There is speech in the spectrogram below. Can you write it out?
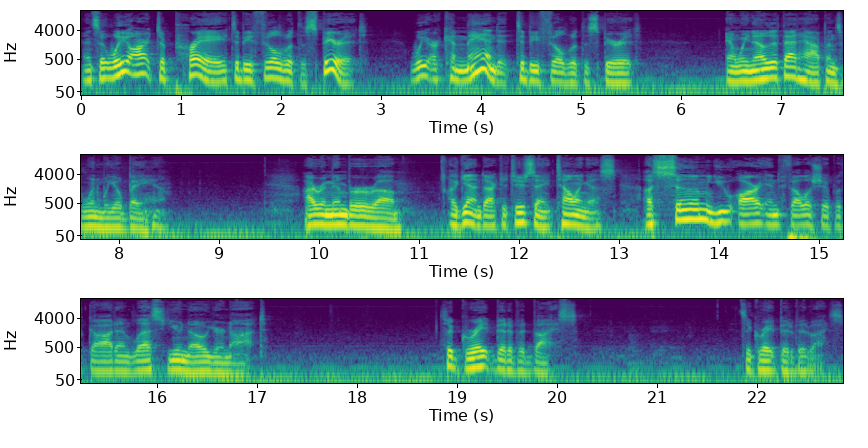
And so we aren't to pray to be filled with the Spirit. We are commanded to be filled with the Spirit, and we know that that happens when we obey Him. I remember, uh, again, Dr. Toussaint telling us assume you are in fellowship with God unless you know you're not. It's a great bit of advice. It's a great bit of advice.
